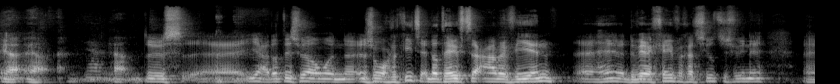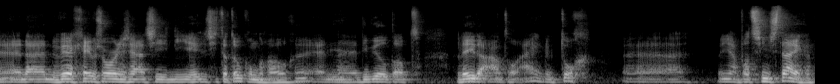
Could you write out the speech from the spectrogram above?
ja, ja, ja. Dus uh, ja, dat is wel een, een zorgelijk iets. En dat heeft de AWVN, uh, de werkgever gaat zieltjes winnen. Uh, de werkgeversorganisatie die ziet dat ook onder ogen. En die wil dat ledenaantal eigenlijk toch ja, wat zien stijgen.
